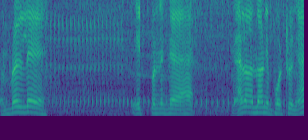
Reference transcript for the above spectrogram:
நண்பர்களே வெயிட் பண்ணுங்க. மேலே வந்தோடனே போட்டுருங்க.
